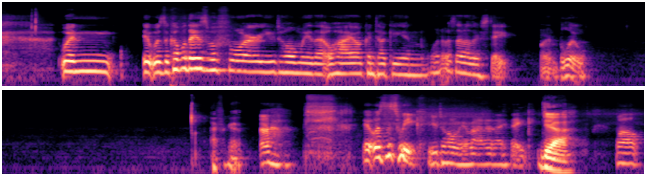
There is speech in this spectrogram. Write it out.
when it was a couple days before you told me that Ohio, Kentucky, and what was that other state went blue? I forget. Uh, it was this week you told me about it, I think. Yeah. Well,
